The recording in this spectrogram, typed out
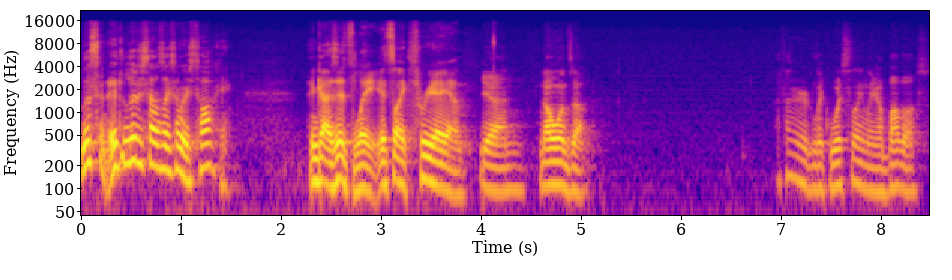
Listen, it literally sounds like somebody's talking. And guys, it's late. It's like 3 a.m. Yeah, and no one's up. I thought you heard like whistling like above us.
